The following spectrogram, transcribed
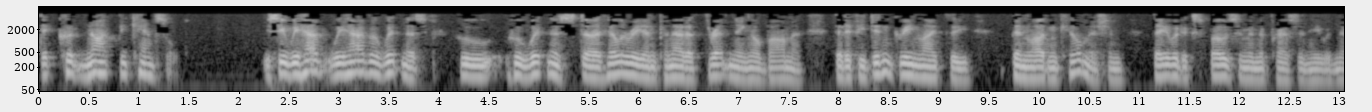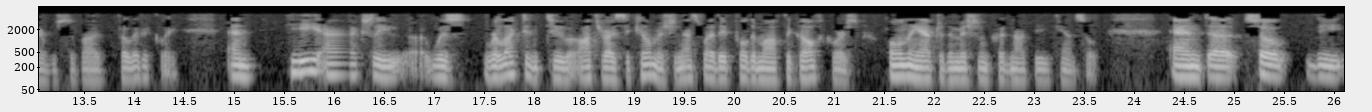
that could not be canceled. You see, we have we have a witness who who witnessed uh, Hillary and Panetta threatening Obama that if he didn't greenlight the Bin Laden kill mission, they would expose him in the press and he would never survive politically. And he actually uh, was reluctant to authorize the kill mission. That's why they pulled him off the golf course only after the mission could not be canceled. And uh, so the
